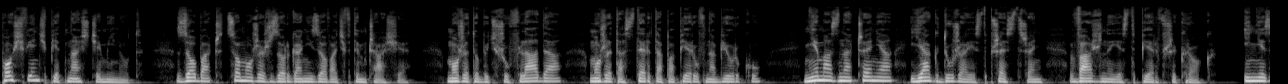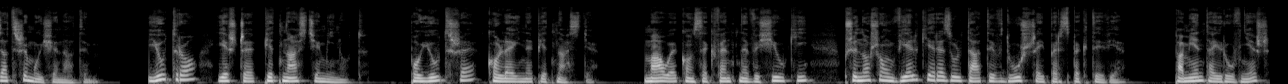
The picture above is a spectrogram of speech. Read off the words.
poświęć 15 minut. Zobacz, co możesz zorganizować w tym czasie. Może to być szuflada, może ta sterta papierów na biurku. Nie ma znaczenia, jak duża jest przestrzeń, ważny jest pierwszy krok. I nie zatrzymuj się na tym. Jutro jeszcze 15 minut. Pojutrze kolejne 15. Małe, konsekwentne wysiłki przynoszą wielkie rezultaty w dłuższej perspektywie. Pamiętaj również,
